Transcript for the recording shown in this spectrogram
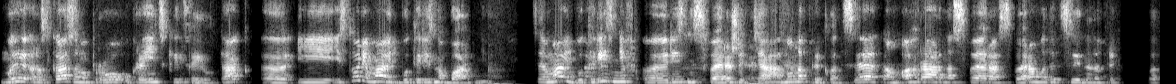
ми розказуємо про український тил, так Е, і історії мають бути різнобарвні. Це мають бути різні е, різні сфери життя. Ну, наприклад, це там аграрна сфера, сфера медицини, наприклад, е,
